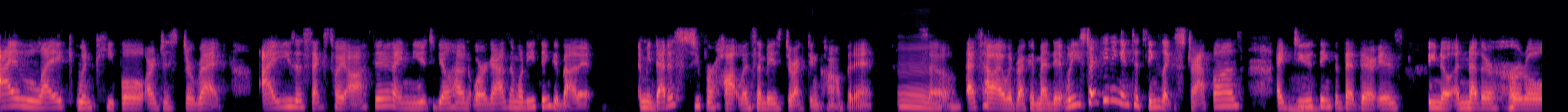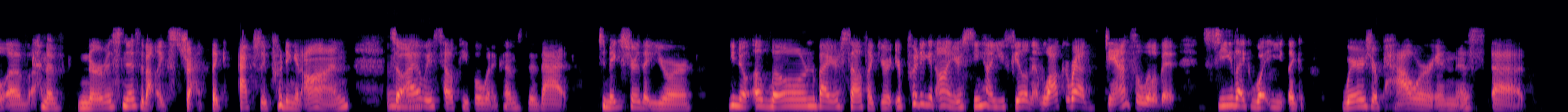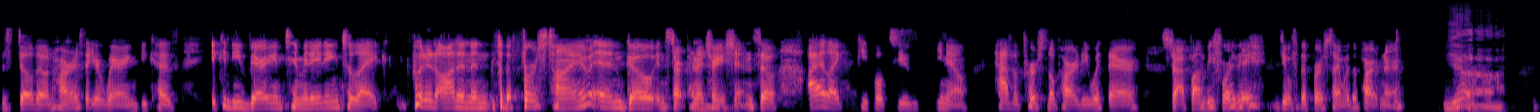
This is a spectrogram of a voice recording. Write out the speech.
I like when people are just direct. I use a sex toy often. I need it to be able to have an orgasm. What do you think about it? I mean, that is super hot when somebody's direct and confident. Mm. So that's how I would recommend it. When you start getting into things like strap-ons, I do mm-hmm. think that, that there is, you know, another hurdle of kind of nervousness about like strap, like actually putting it on. Mm-hmm. So I mm-hmm. always tell people when it comes to that to make sure that you're, you know, alone by yourself, like you're you're putting it on, you're seeing how you feel in it. Walk around, dance a little bit, see like what you like where's your power in this uh, this dildo and harness that you're wearing because it can be very intimidating to like put it on and then for the first time and go and start mm-hmm. penetration. So I like people to you know have a personal party with their strap on before they do it for the first time with a partner. Yeah.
